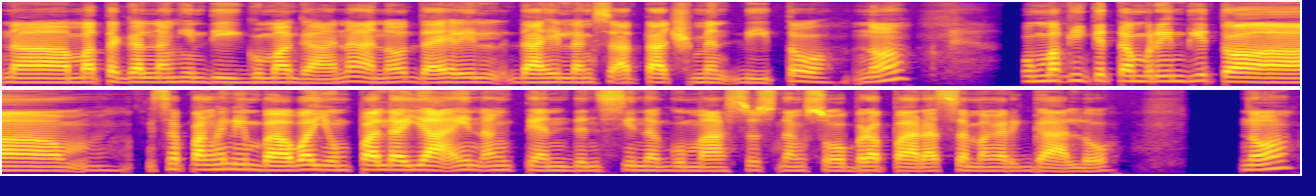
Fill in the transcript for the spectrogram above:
na matagal nang hindi gumagana 'no, dahil dahil lang sa attachment dito, 'no? Kung makikita mo rin dito, um, isa pang halimbawa yung palayain ang tendency na gumastos ng sobra para sa mga regalo, 'no?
